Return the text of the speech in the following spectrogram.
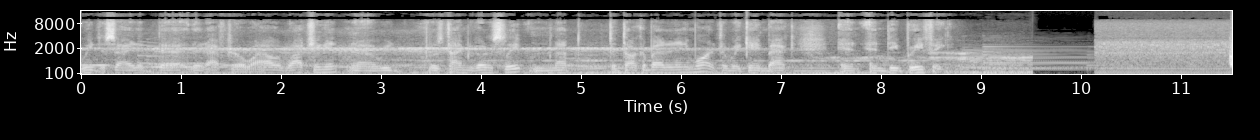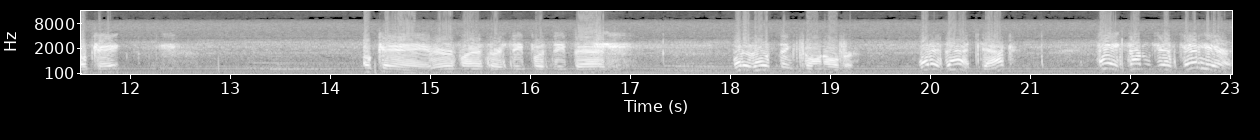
we decided uh, that after a while of watching it, uh, we, it was time to go to sleep and not to talk about it anymore until we came back in, in debriefing. Okay. Okay, verify SRC plus D badge. What are those things going over? What is that, Jack? Hey, something just get here.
